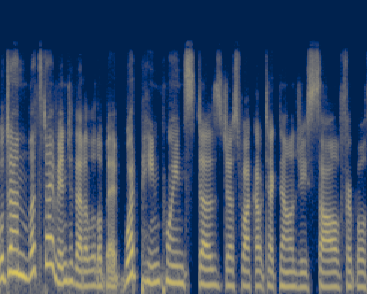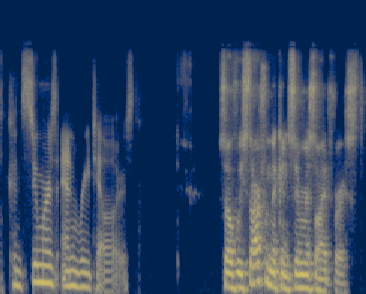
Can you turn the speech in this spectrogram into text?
Well, John, let's dive into that a little bit. What pain points does Just Walk Out technology solve for both consumers and retailers? So, if we start from the consumer side first,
